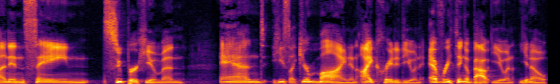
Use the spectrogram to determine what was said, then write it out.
an insane superhuman. And he's like you're mine and i created you and everything about you. And you know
